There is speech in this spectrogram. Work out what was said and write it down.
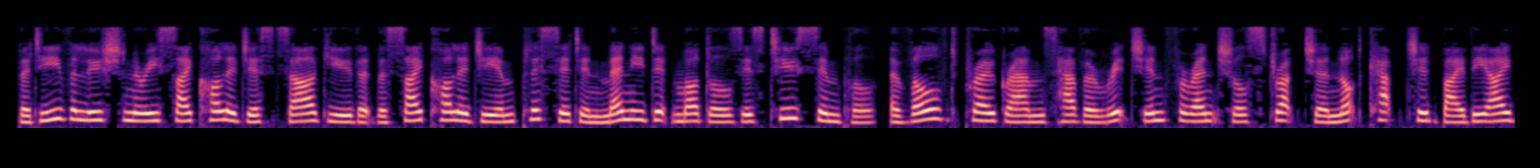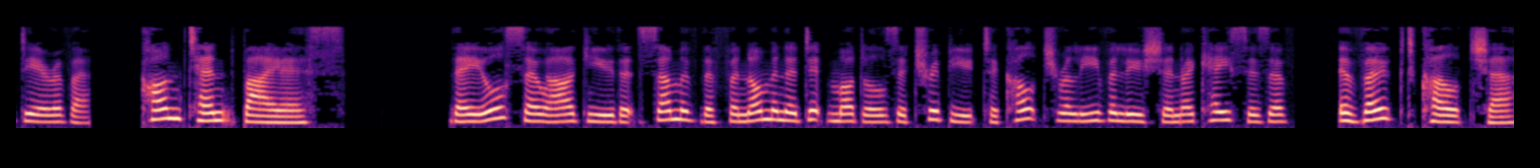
but evolutionary psychologists argue that the psychology implicit in many DIT models is too simple. Evolved programs have a rich inferential structure not captured by the idea of a content bias. They also argue that some of the phenomena DIT models attribute to cultural evolution are cases of evoked culture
